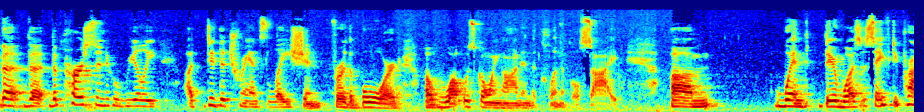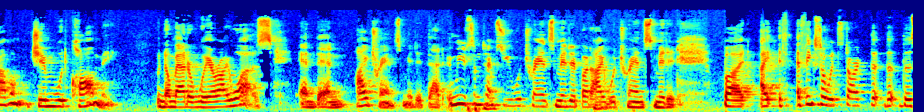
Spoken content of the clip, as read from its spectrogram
the, the the person who really uh, did the translation for the board of what was going on in the clinical side. Um, when there was a safety problem, Jim would call me, no matter where I was, and then I transmitted that. I mean, sometimes you would transmit it, but I would transmit it. But I, I think so. It start the, the, the,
